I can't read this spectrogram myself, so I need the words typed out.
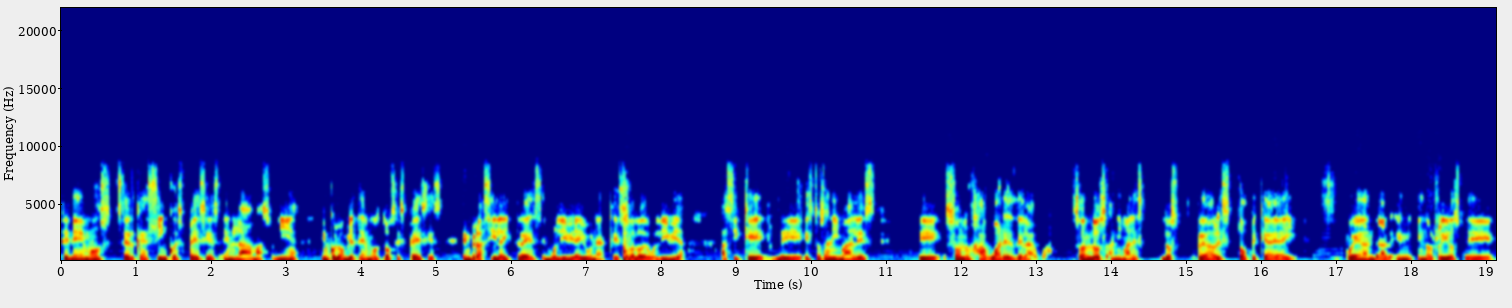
Tenemos cerca de cinco especies en la Amazonía. En Colombia tenemos dos especies, en Brasil hay tres, en Bolivia hay una que es solo de Bolivia. Así que eh, estos animales eh, son los jaguares del agua, son los animales, los predadores tope que hay ahí pueden andar en, los ríos eh,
